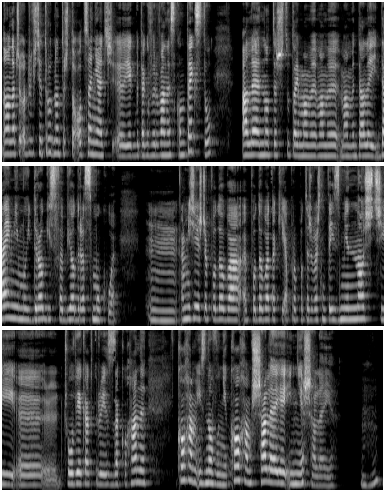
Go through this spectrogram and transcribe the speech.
No, znaczy oczywiście trudno też to oceniać e, jakby tak wyrwane z kontekstu, ale no też tutaj mamy, mamy, mamy dalej daj mi mój drogi swe biodra smukłe. Mm, A mi się jeszcze podoba, podoba taki a propos też właśnie tej zmienności y, człowieka, który jest zakochany. Kocham i znowu nie kocham, szaleję i nie szaleję. Mhm.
